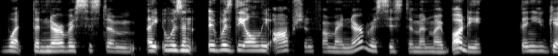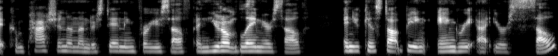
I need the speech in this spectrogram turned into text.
what the nervous system like it was an it was the only option for my nervous system and my body then you get compassion and understanding for yourself and you don't blame yourself and you can stop being angry at yourself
